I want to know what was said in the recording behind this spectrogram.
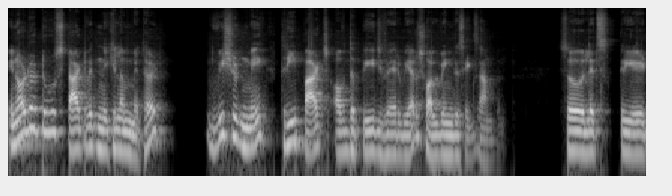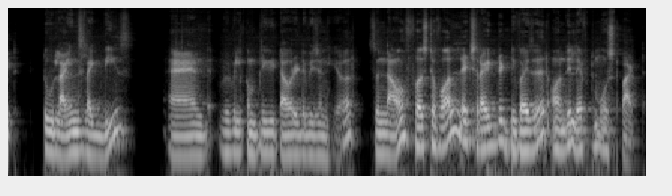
In order to start with Nikhilam method, we should make three parts of the page where we are solving this example. So let's create two lines like these and we will complete our division here. So now first of all let's write the divisor on the leftmost part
